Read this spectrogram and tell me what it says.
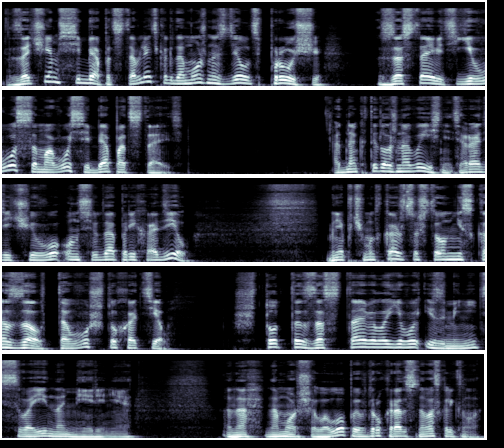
Зачем себя подставлять, когда можно сделать проще, заставить его самого себя подставить? Однако ты должна выяснить, ради чего он сюда приходил. Мне почему-то кажется, что он не сказал того, что хотел. Что-то заставило его изменить свои намерения. Она наморщила лоб и вдруг радостно воскликнула.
